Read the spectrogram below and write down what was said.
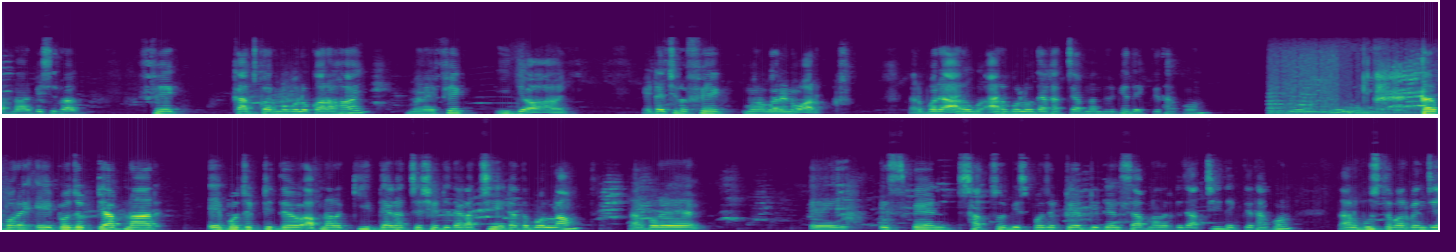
আপনার বেশিরভাগ ফেক কাজকর্মগুলো করা হয় মানে ফেক ই দেওয়া হয়। এটা ছিল ফেক মনে করেন ওয়ার্ক তারপরে আরও, আরগুলো দেখাচ্ছে আপনাদেরকে, দেখতে থাকুন। তারপরে এই প্রজেক্টটি আপনার, এই প্রজেক্টটিতেও আপনার কি দেখাচ্ছে সেটি দেখাচ্ছি, এটা তো বললাম। তারপরে এই স্পেন্ড সাতশো বিশ প্রজেক্টের ডিটেলসে আপনাদেরকে যাচ্ছি, দেখতে থাকুন। তাহলে বুঝতে পারবেন যে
